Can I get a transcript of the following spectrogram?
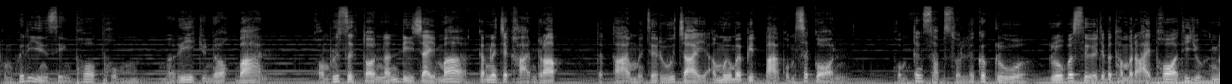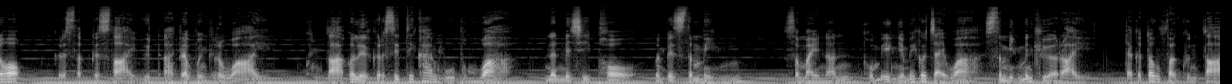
ผมก็ได้ยินเสียงพ่อผมมาเรียกอยู่นอกบ้าน ความรู้สึกตอนนั้นดีใจมากกำลังจะขานรับ แต่ตาเหมือนจะรู้ใจเอามือมาปิดปากผมซะก่อน ผมทั้งสับสนแล้วก็กลัว กลัวว่าเสือจะมาทำร้ายพ่อที่อยู่ข้างนอก กระสับกระส่ายอึดอัดกระวนกระวาย คุณตาก็เลยกระซิบที่ข้างหูผมว่า นั่นไม่ใช่พ่อ มันเป็นสมิง สมัยนั้นผมเองยังไม่เข้าใจว่าสมิงมันคืออะไร แต่ก็ต้องฟังคุณตา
